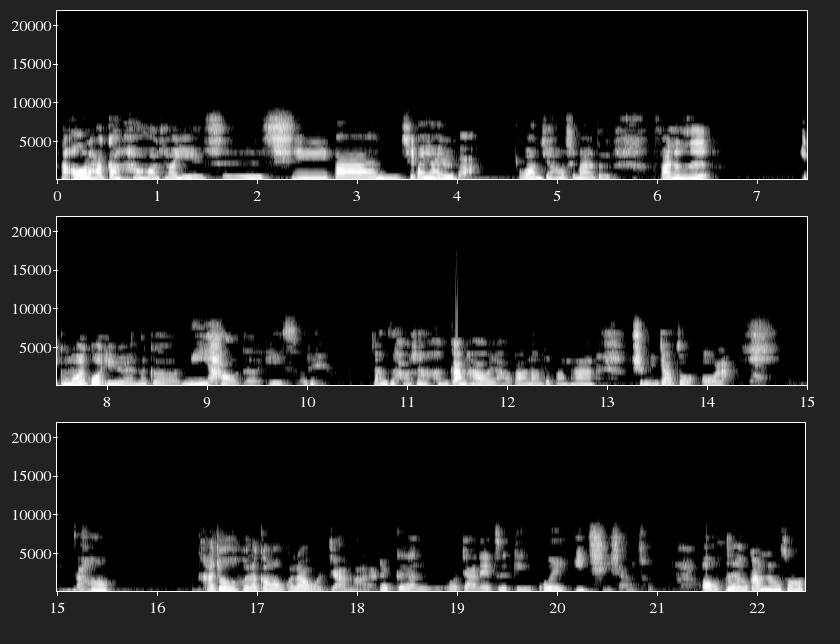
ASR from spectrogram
那欧拉刚好好像也是西班西班牙语吧。我忘记好像是办的这个，反正就是一个某一国语言那个“你好”的意思。我觉得这样子好像很刚好诶，好吧，那我就帮他取名叫做欧啦。然后他就回来跟我回到我家嘛，他就跟我家那只金龟一起相处。哦，对，我刚刚说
